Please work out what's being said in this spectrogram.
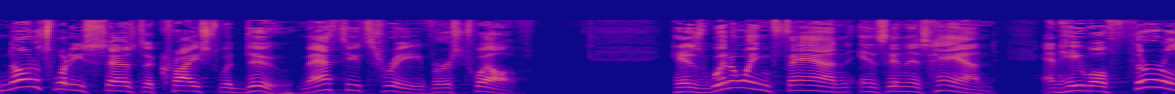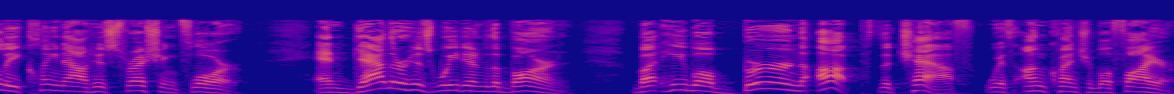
Notice what he says that Christ would do. Matthew 3, verse 12. His winnowing fan is in his hand, and he will thoroughly clean out his threshing floor and gather his wheat into the barn, but he will burn up the chaff with unquenchable fire.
